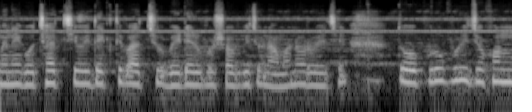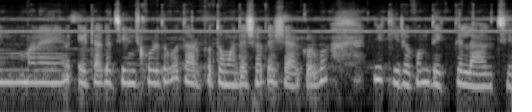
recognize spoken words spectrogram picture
মানে গোছাচ্ছি, ওই দেখতে পাচ্ছ, বেডের উপর সব কিছু নামানো রয়েছে। তো পুরোপুরি যখন মানে এটাকে চেঞ্জ করে দেবো, তারপর তোমাদের সাথে শেয়ার করব যে কীরকম দেখতে লাগছে।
